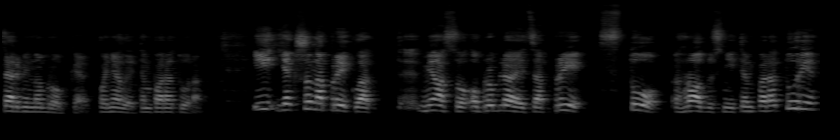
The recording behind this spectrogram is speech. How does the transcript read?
термін обробки. Поняли, температура. І якщо, наприклад, м'ясо обробляється при 100 градусній температурі,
